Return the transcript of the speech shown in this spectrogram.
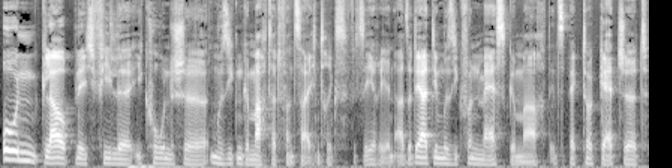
unglaublich viele ikonische Musiken gemacht hat von Zeichentricks-Serien. Also der hat die Musik von Mask gemacht, Inspector Gadget.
